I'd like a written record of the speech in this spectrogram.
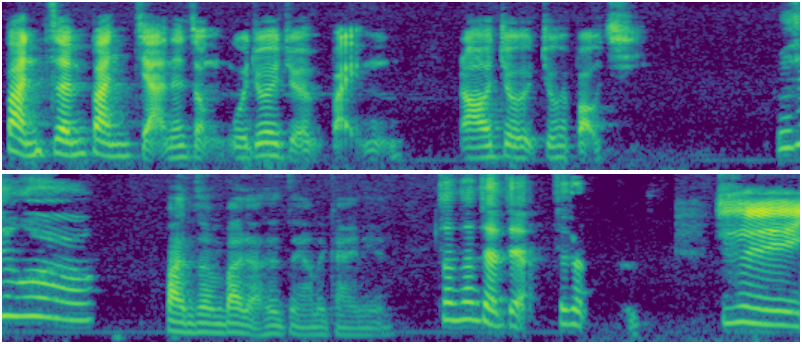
半真半假那种，我就会觉得很白目，然后就就会爆气。一定会啊。半真半假是怎样的概念？真真假假，这个就是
